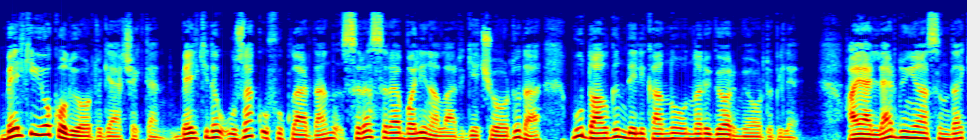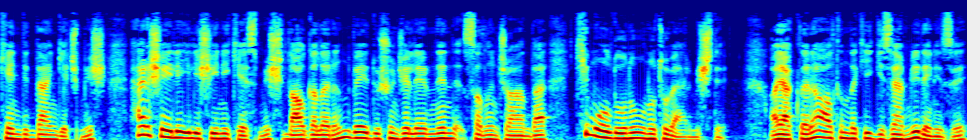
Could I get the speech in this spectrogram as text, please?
Belki yok oluyordu gerçekten. Belki de uzak ufuklardan sıra sıra balinalar geçiyordu da bu dalgın delikanlı onları görmüyordu bile. Hayaller dünyasında kendinden geçmiş, her şeyle ilişiğini kesmiş, dalgaların ve düşüncelerinin salıncağında kim olduğunu unutuvermişti. Ayakları altındaki gizemli denizi,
